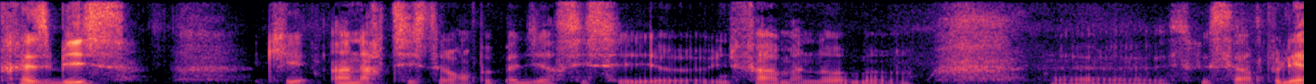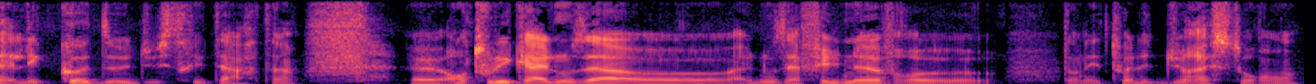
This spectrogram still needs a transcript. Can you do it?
13 bis, qui est un artiste. Alors on peut pas dire si c'est une femme, un homme. Euh, Est-ce que c'est un peu les, codes du street art euh, En tous les cas, elle nous a, euh, elle nous a fait une œuvre euh, dans les toilettes du restaurant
